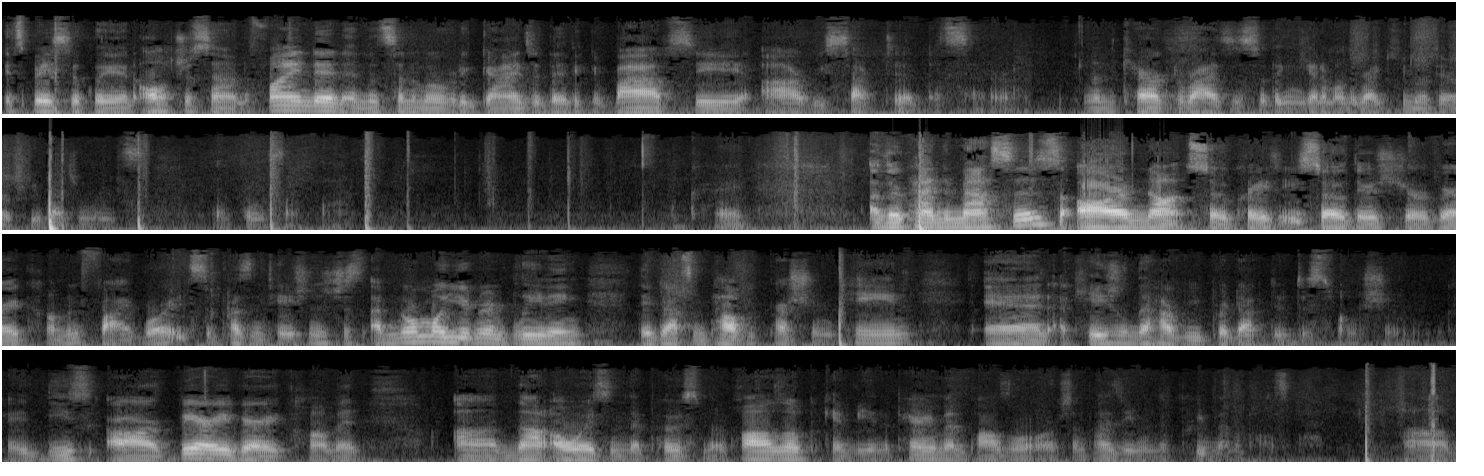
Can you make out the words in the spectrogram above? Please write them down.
it's basically an ultrasound to find it and then send them over to gynes so they can biopsy, uh, resect it, etc. And characterize it so they can get them on the right chemotherapy regimens and things like that. Okay. Other kind of masses are not so crazy. So there's your very common fibroids. The presentation is just abnormal uterine bleeding. They've got some pelvic pressure and pain, and occasionally they have reproductive dysfunction. Okay, these are very, very common. Um, not always in the postmenopausal, but can be in the perimenopausal or sometimes even the premenopausal um,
